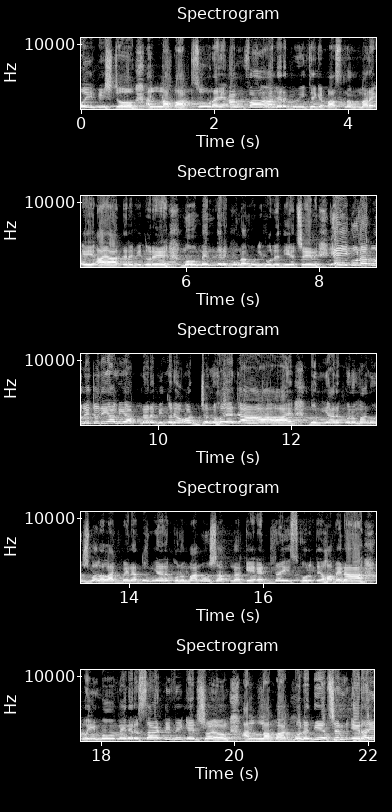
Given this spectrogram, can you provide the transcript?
বৈশিষ্ট্য, আল্লাহ পাক সূরায়ে আনফালের দুই থেকে পাঁচ নম্বর এই আয়াতের ভিতরে মোমেনদের গুণাবলী বলে দিয়েছেন। এই গুণাবলী যদি আমি আপনার ভিতরে অর্জন হয়ে যায়। দুনিয়ার কোনো মানুষ বলা লাগবে না। দুনিয়ার কোনো মানুষ আপনাকে অ্যাডভাইস করতে হবে না। ওই মোমেনের সার্টিফিকেট স্বয়ং আল্লাহ পাক বলে দিয়েছেন, এরাই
